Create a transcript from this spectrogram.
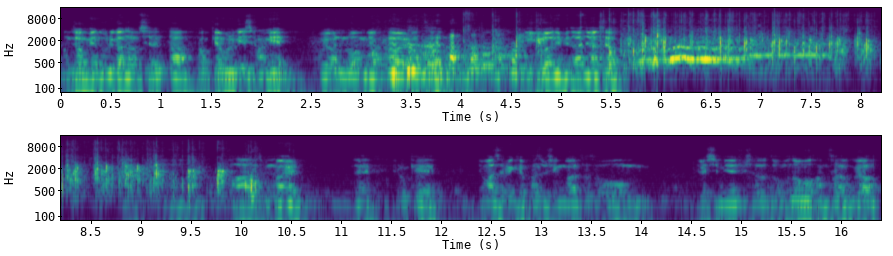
황정민 우리가 납치했다 혀깨물기 장인 오영록 역할 맡은 이규환입니다. 안녕하세요. 네, 어, 아 정말 네 이렇게 영화 재밌게 봐주신 것 같아서 호응 열심히 해주셔서 너무너무 감사하고요.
